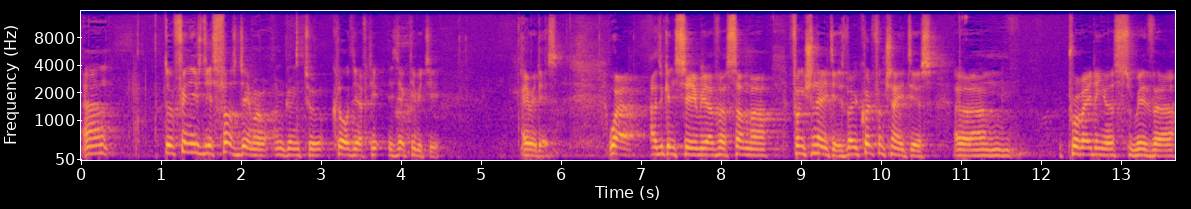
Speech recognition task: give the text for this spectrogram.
And to finish this first demo, I'm going to close the, acti the activity. Here it is. Well, as you can see, we have uh, some uh, functionalities, very cool functionalities, um, providing us with uh,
